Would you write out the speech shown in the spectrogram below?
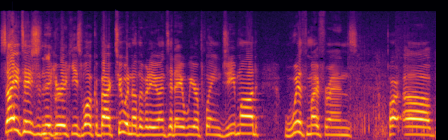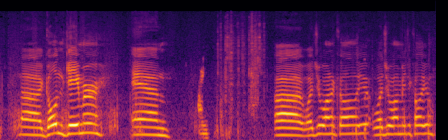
Salutations, NickiRickies. Welcome back to another video, and today we are playing Gmod with my friends, par uh, uh, Golden Gamer, and uh, what'd you want to call you? What'd you want me to call you?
